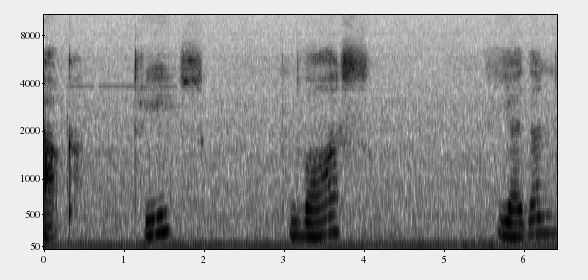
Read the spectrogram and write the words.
Evo ga. Tri, dva, jedan,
